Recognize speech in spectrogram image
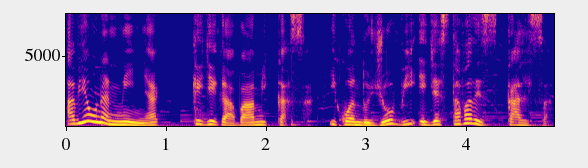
había una niña que llegaba a mi casa y cuando yo vi ella estaba descalza.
